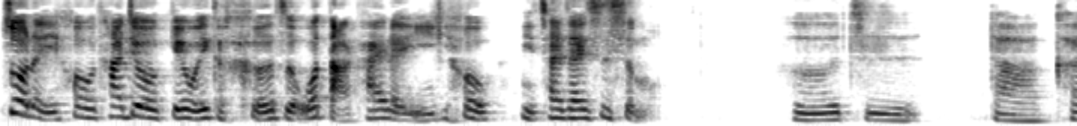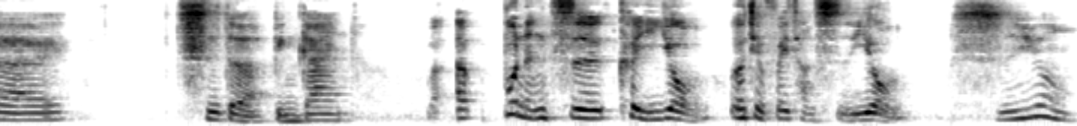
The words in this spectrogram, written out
做了以后，他就给我一个盒子，我打开了以后，你猜猜是什么？盒子打开，吃的饼干？呃，不能吃，可以用，而且非常实用。实用。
